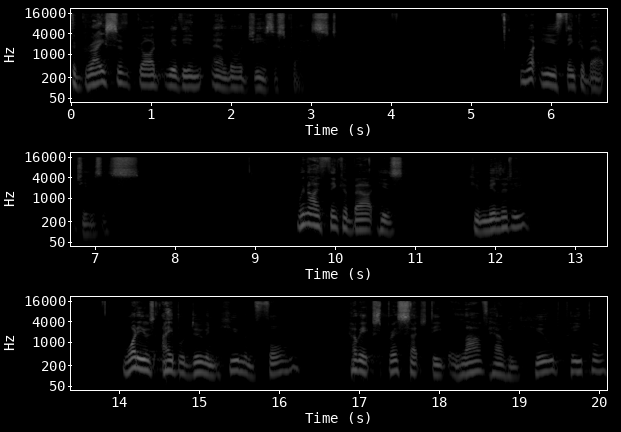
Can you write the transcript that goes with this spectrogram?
the grace of God within our Lord Jesus Christ. What do you think about Jesus? when I think about his humility, what he was able to do in human form, how he expressed such deep love, how he healed people,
